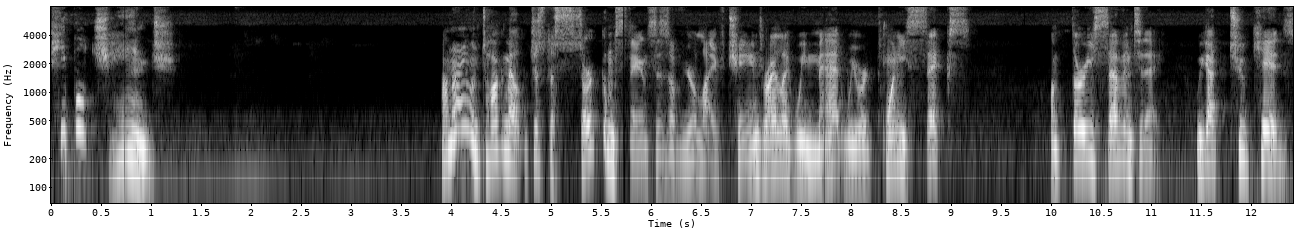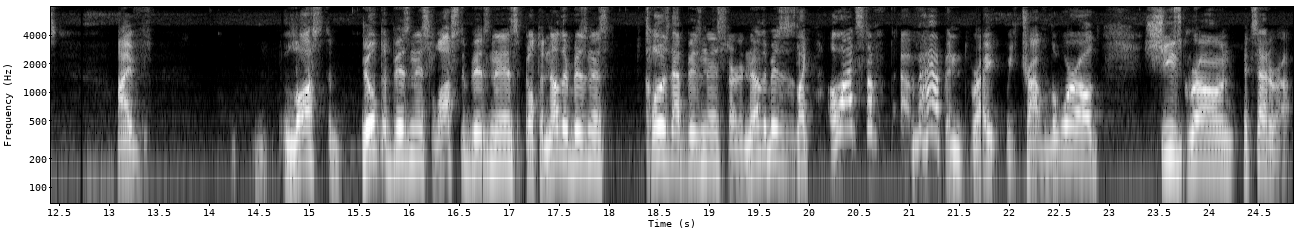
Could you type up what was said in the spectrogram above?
people change. I'm not even talking about just the circumstances of your life change, right? Like we met, we were 26. I'm 37 today. We got two kids. I've lost, built a business, lost a business, built another business, closed that business, started another business. Like a lot of stuff have happened, right? We've traveled the world, she's grown, etc.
